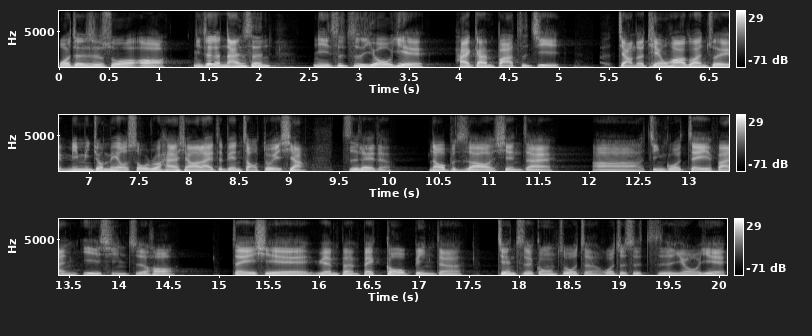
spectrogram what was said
或者是说，哦，你这个男生你是自由业，还敢把自己。讲的天花乱坠，明明就没有收入，还想要来这边找对象之类的。那我不知道现在啊，经过这一番疫情之后，这一些原本被诟病的兼职工作者或者是自由业，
